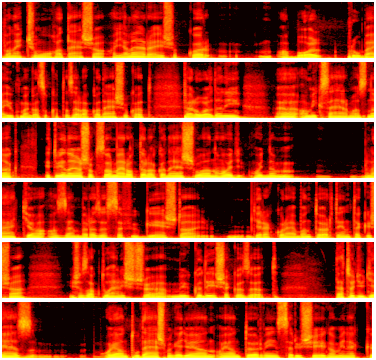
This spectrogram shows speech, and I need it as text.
van egy csomó hatása a jelenre, és akkor abból próbáljuk meg azokat az elakadásokat feloldani, amik származnak. Itt ugye nagyon sokszor már ott elakadás van, hogy, hogy nem látja az ember az összefüggést a gyerekkorában történtek és, a, és az aktuális működése között. Tehát, hogy ugye ez olyan tudás, meg egy olyan, olyan törvényszerűség, aminek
